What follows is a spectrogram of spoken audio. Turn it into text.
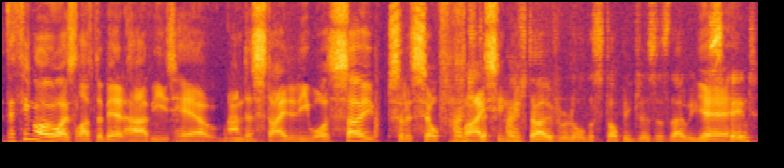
the thing I always loved about Harvey is how understated he was, so sort of self-effacing. hunched over at all the stoppages as though he was spent.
